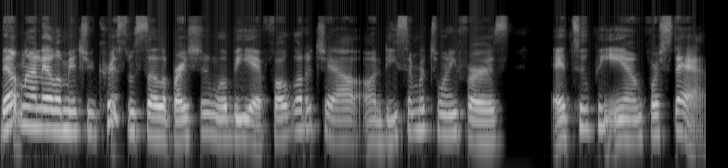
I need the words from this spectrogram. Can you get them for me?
Beltline Elementary Christmas celebration will be at Fogo de Chao on December 21st at 2 p.m. for staff.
